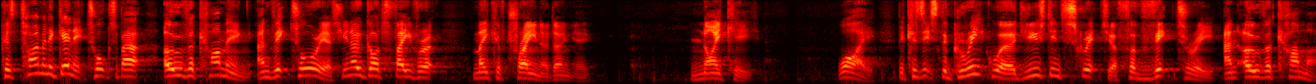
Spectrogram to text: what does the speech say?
Because time and again it talks about overcoming and victorious. You know God's favorite make of trainer, don't you? Nike. Why? Because it's the Greek word used in Scripture for victory and overcomer.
